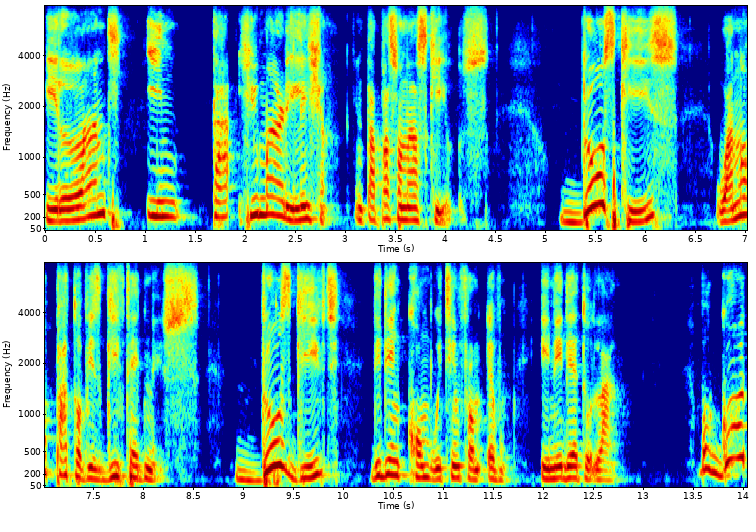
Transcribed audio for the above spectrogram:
He learned interhuman relation, interpersonal skills. Those skills were not part of his giftedness. Those gifts didn't come with him from heaven. He needed to learn. But God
